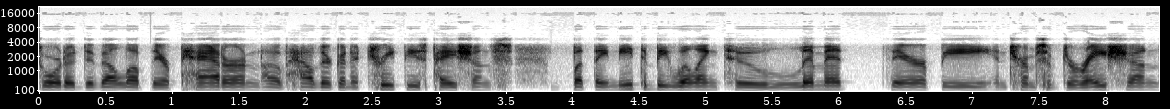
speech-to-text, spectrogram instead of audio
sort of develop their pattern of how they're going to treat these patients, but they need to be willing to limit therapy in terms of duration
